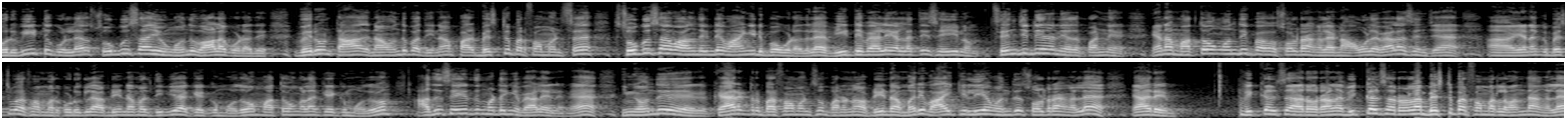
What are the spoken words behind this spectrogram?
ஒரு வீட்டுக்குள்ளே சொகுசாக இவங்க வந்து வாழக்கூடாது. வெறும் டா நான் வந்து பார்த்தீங்கன்னா பெஸ்ட் பர்ஃபார்மன்ஸை சொகுசாக வாழ்ந்துக்கிட்டே வாங்கிட்டு போகக்கூடாதுல. வீட்டு வேலையை எல்லாத்தையும் செய்யணும். செஞ்சுட்டு நீ அதை பண்ணு. ஏன்னா மற்றவங்க வந்து இப்போ சொல்கிறாங்களே நான் அவ்வளோ வேலை செஞ்சேன் எனக்கு பெஸ்ட் பர்ஃபார்மர் கொடுக்கல அப்படின்ற மாதிரி திவ்யா கேட்கும் போதும் மற்றவங்களாம் கேட்கும் போதும் அது செய்யறதுக்கு மட்டும் இங்கே வேலை இல்லைங்க. இங்கே வந்து கேரக்டர் பர்ஃபார்மன்ஸும் பண்ணணும் அப்படின்ற மாதிரி வாய்க்கிலேயே வந்து சொல்கிறாங்கல்ல யார்? விக்கல் சார் வரலாம் விக்கல் சார் பெஸ்ட் பர்ஃபார்மரில் வந்தாங்கல்ல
